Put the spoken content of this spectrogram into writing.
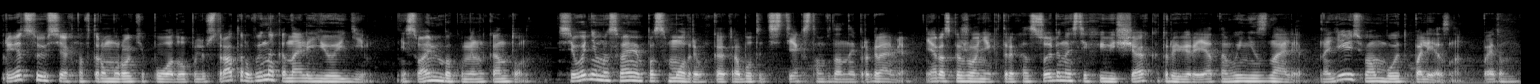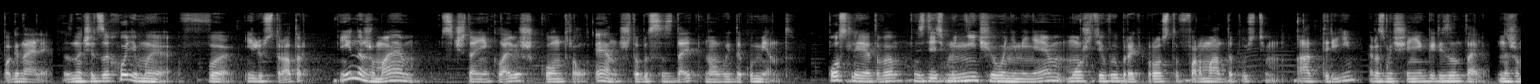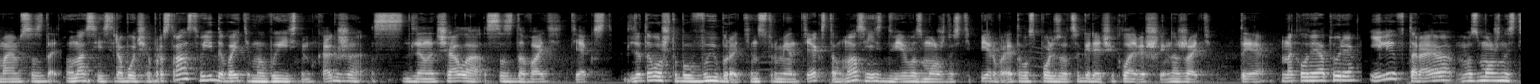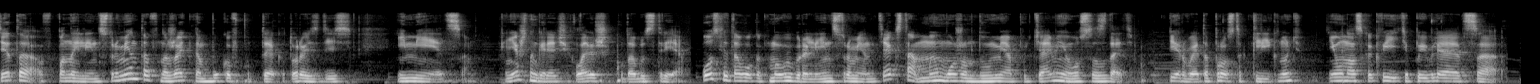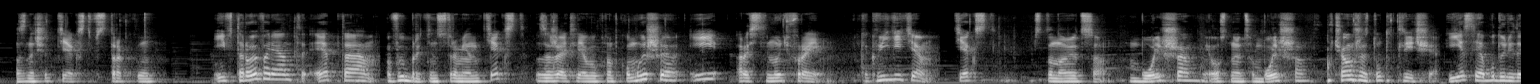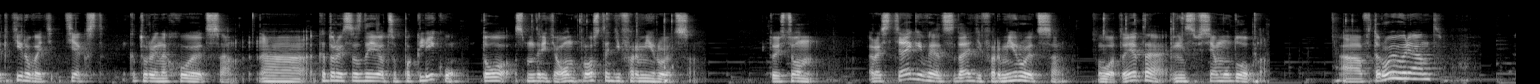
Приветствую всех на втором уроке по Adobe Illustrator, вы на канале UID, и с вами Бакуменко Антон. Сегодня мы с вами посмотрим, как работать с текстом в данной программе. Я расскажу о некоторых особенностях и вещах, которые, вероятно, вы не знали. Надеюсь, вам будет полезно. Поэтому погнали. Значит, заходим мы в Illustrator и нажимаем сочетание клавиш Ctrl-N, чтобы создать новый документ. После этого здесь мы ничего не меняем, можете выбрать просто формат, допустим, А3, размещение горизонталь. Нажимаем создать. У нас есть рабочее пространство и давайте мы выясним, как же для начала создавать текст. Для того, чтобы выбрать инструмент текста, у нас есть две возможности. Первая это воспользоваться горячей клавишей нажать Т на клавиатуре. Или вторая возможность это в панели инструментов нажать на буковку Т, которая здесь имеется. Конечно, горячей клавишей куда быстрее. После того, как мы выбрали инструмент текста, мы можем двумя путями его создать. Первый это просто кликнуть, и у нас, как видите, появляется значит, текст в строку. И второй вариант это выбрать инструмент текст, зажать левую кнопку мыши и растянуть фрейм. Как видите, текст становится больше, его становится больше. В чем же тут отличие? Если я буду редактировать текст который находится, э, который создается по клику, то, смотрите, он просто деформируется. То есть он растягивается, да, деформируется. Вот, и это не совсем удобно. А второй вариант,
